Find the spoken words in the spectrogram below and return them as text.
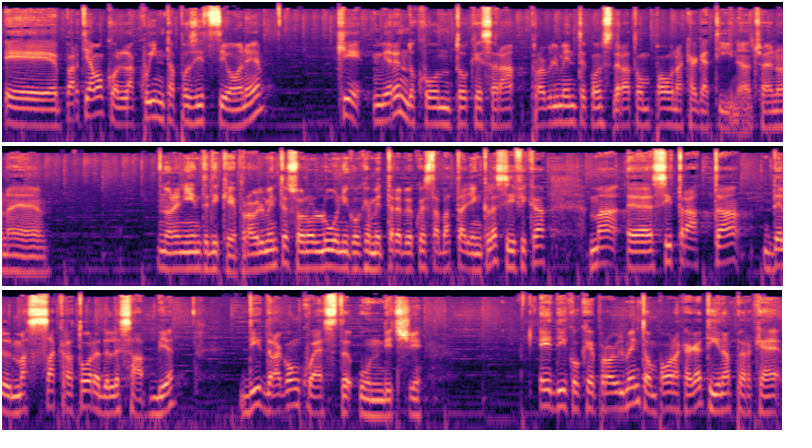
e partiamo con la quinta posizione che mi rendo conto che sarà probabilmente considerata un po' una cagatina, cioè non è non è niente di che, probabilmente sono l'unico che metterebbe questa battaglia in classifica, ma eh, si tratta del massacratore delle sabbie di Dragon Quest XI. E dico che probabilmente è un po' una cagatina perché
